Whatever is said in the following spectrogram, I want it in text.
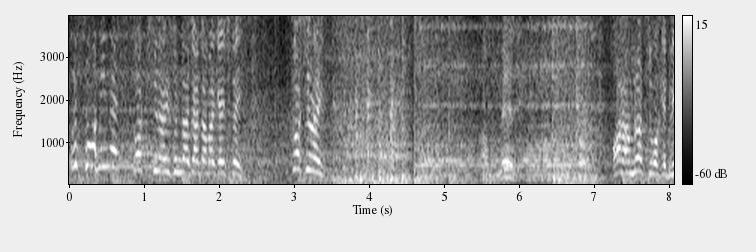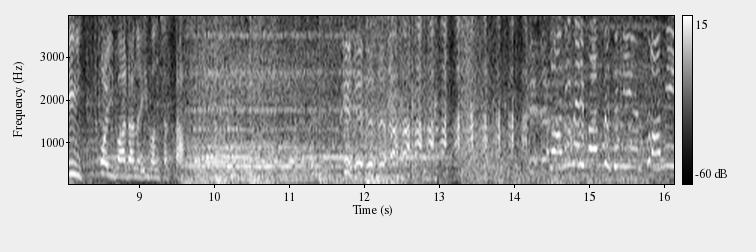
पर स्वामी मैं कुछ नहीं सुनना चाहता मैं केश नहीं कुछ नहीं। अब मेरे और अमृतत्व के बीच कोई वादा नहीं बन सकता। स्वामी, मेरी बात तो सुनिए, स्वामी।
